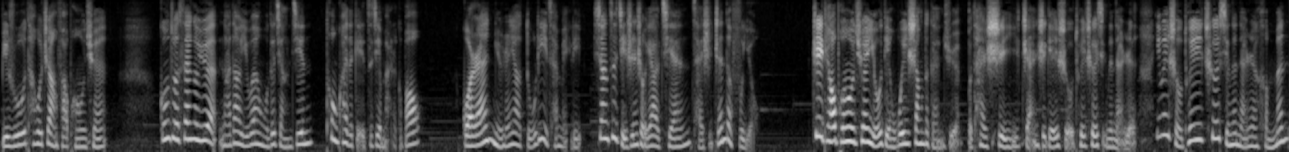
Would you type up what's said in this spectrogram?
比如他会这样发朋友圈。工作三个月拿到一万五的奖金，痛快的给自己买了个包。果然，女人要独立才美丽，向自己伸手要钱才是真的富有。这条朋友圈有点微商的感觉，不太适宜展示给手推车型的男人，因为手推车型的男人很闷，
